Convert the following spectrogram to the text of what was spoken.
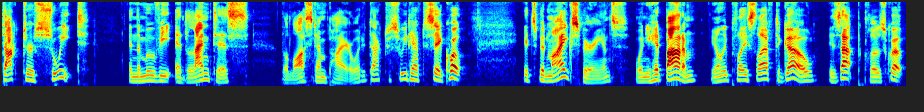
Dr. Sweet in the movie Atlantis, The Lost Empire. What did Dr. Sweet have to say? Quote, It's been my experience when you hit bottom, the only place left to go is up. Close quote.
